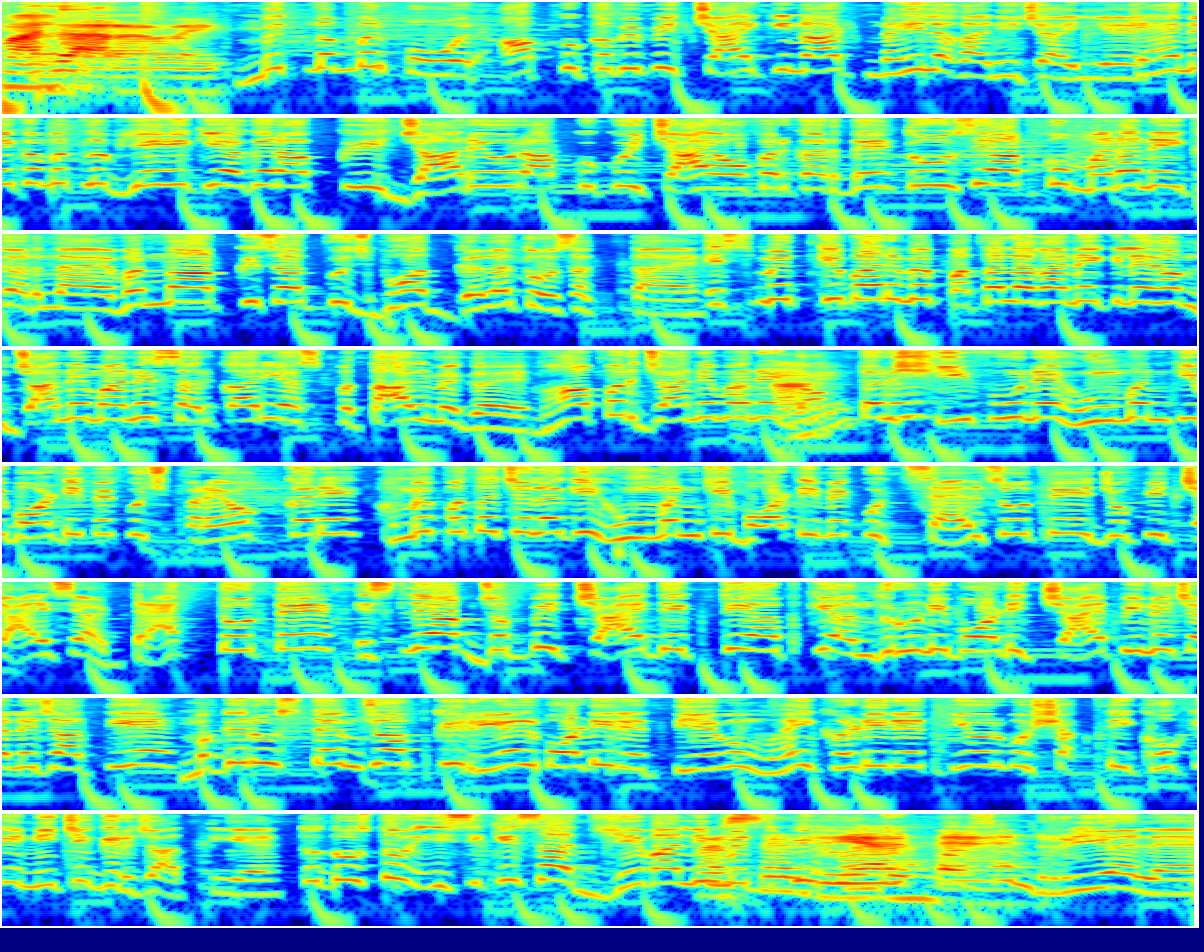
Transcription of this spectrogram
मज़ा आ रहा है भाई। मिथ नंबर फोर आपको कभी भी चाय की नाट नहीं लगानी चाहिए। कहने का मतलब ये है कि अगर आप कहीं जा रहे हो और आपको कोई चाय ऑफ़र कर दे तो उसे आपको मना नहीं करना है वरना आपके साथ कुछ बहुत गलत हो सकता है। इस मिथ के बारे में पता लगाने के लिए हम जाने माने सरकारी अस्पताल में गए। वहाँ पर जाने माने डॉक्टर शीफू ने ह्यूमन की बॉडी पे कुछ प्रयोग करे। हमें पता चला की ह्यूमन की बॉडी में कुछ सेल्स होते हैं जो की चाय से अट्रैक्ट होते हैं। इसलिए आप जब भी चाय देखते हैं आपकी अंदरूनी बॉडी चाय पीने चले जाती है। मगर उस टाइम जो आपकी रियल बॉडी रहती है वो वहीं खड़ी रहती है और वो शक्ति खो के नीचे गिर जाती है। तो दोस्तों इसी के साथ ये वाली मिथ भी हंड्रेड परसेंट रियल है।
